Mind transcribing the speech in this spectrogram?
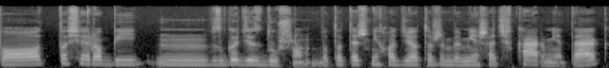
bo to się robi mm, w zgodzie z duszą, bo to też nie chodzi o to, żeby mieszać w karmie, tak?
